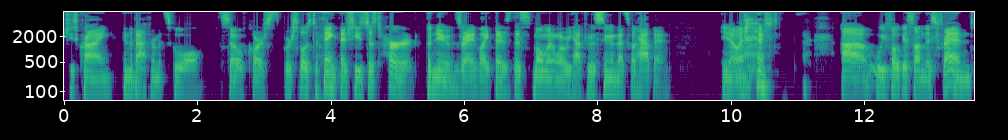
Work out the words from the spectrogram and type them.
She's crying in the bathroom at school. So, of course, we're supposed to think that she's just heard the news, right? Like, there's this moment where we have to assume that's what happened, you know, and uh, we focus on this friend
